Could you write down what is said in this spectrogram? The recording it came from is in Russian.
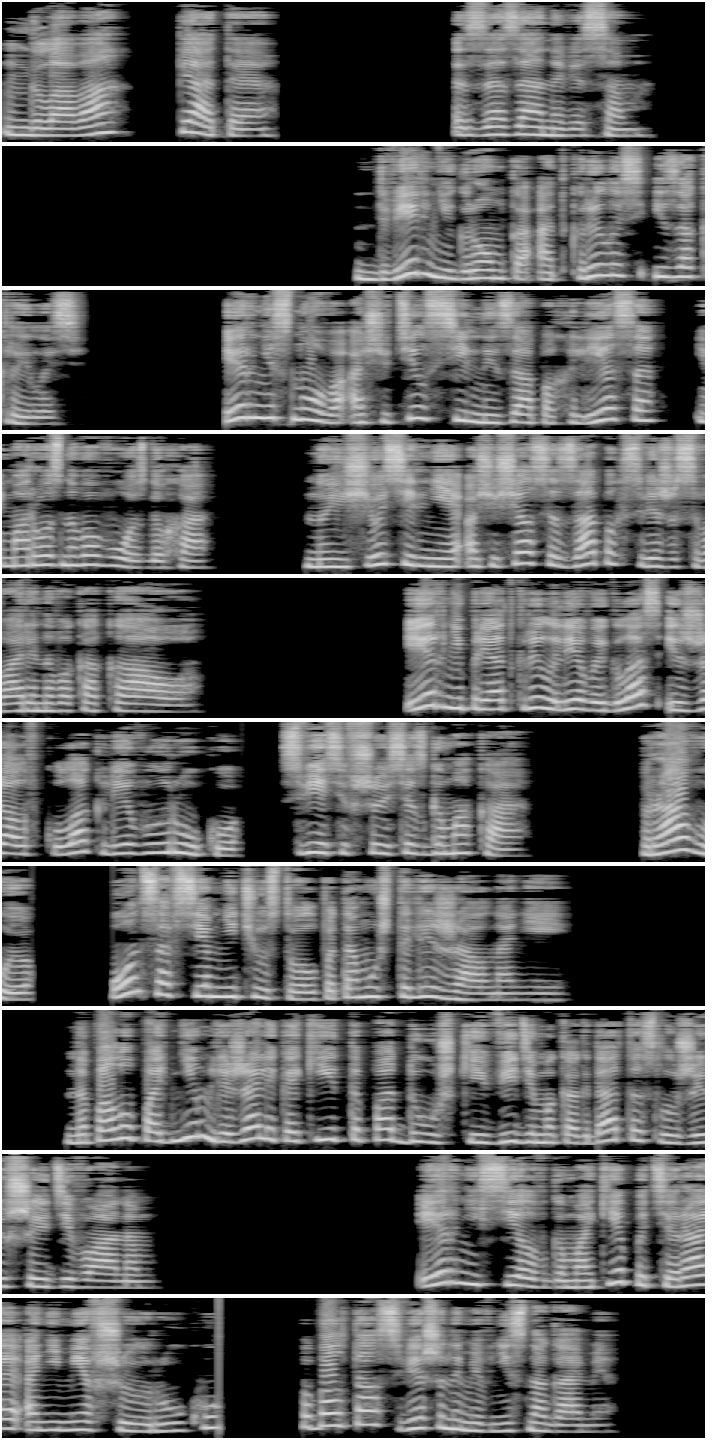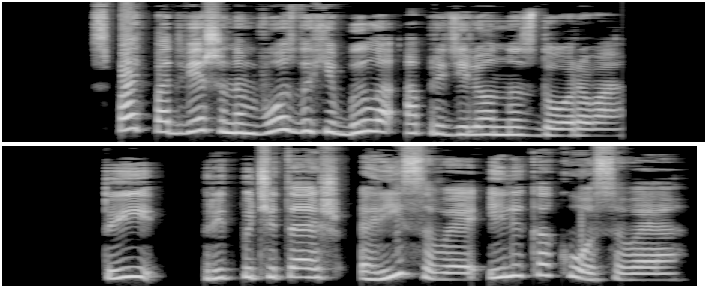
Глава пятая. За занавесом. Дверь негромко открылась и закрылась. Эрни снова ощутил сильный запах леса и морозного воздуха, но еще сильнее ощущался запах свежесваренного какао. Эрни приоткрыл левый глаз и сжал в кулак левую руку, свесившуюся с гамака. Правую он совсем не чувствовал, потому что лежал на ней. На полу под ним лежали какие-то подушки, видимо, когда-то служившие диваном. Эрни сел в гамаке, потирая онемевшую руку, поболтал свешенными вниз ногами. Спать в воздухе было определенно здорово. «Ты предпочитаешь рисовое или кокосовое?»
